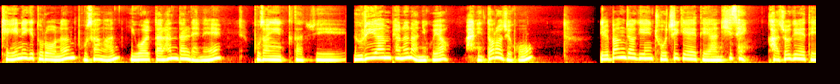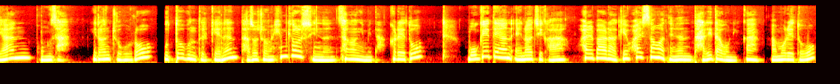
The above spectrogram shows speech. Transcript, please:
개인에게 들어오는 보상은 2월달 한 달 내내 보상이 그다지 유리한 편은 아니고요. 많이 떨어지고 일방적인 조직에 대한 희생, 가족에 대한 봉사 이런 쪽으로 무토분들께는 다소 좀 힘겨울 수 있는 상황입니다. 그래도 목에 대한 에너지가 활발하게 활성화되는 달이다 보니까 아무래도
